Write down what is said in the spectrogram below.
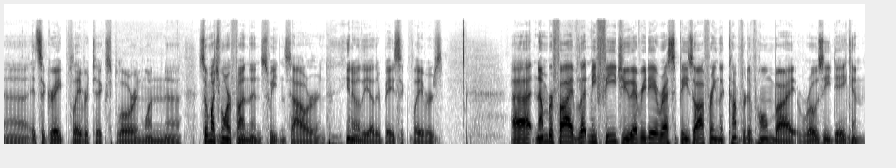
Uh, it's a great flavor to explore and one uh, so much more fun than sweet and sour and you know the other basic flavors. Uh, number five, let me feed you everyday recipes offering the comfort of home by Rosie Daykin.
